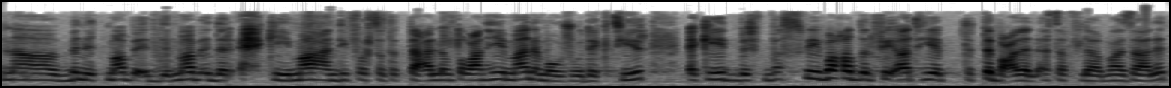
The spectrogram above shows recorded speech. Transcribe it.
أنا بنت ما بقدر ما بقدر أحكي ما عندي فرصة التعلم. طبعا هي ما أنا موجودة كثير أكيد بس- في بعض الفئات هي بتتبع للاسف لا ما زالت.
